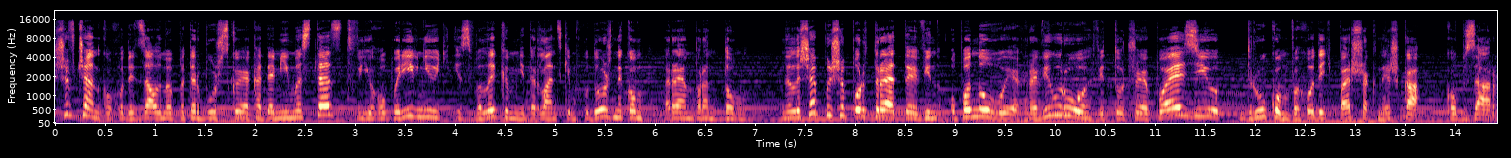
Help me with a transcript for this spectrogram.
Шевченко ходить залами Петербурзької академії мистецтв. Його порівнюють із великим нідерландським художником Рембрандтом. Не лише пише портрети, він опановує гравюру, відточує поезію. Друком виходить перша книжка Кобзар.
